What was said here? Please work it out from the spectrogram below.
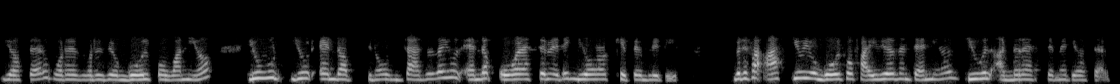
yourself what is what is your goal for one year you would you would end up you know chances are you will end up overestimating your capabilities. But if i ask you your goal for five years and ten years you will underestimate yourself.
